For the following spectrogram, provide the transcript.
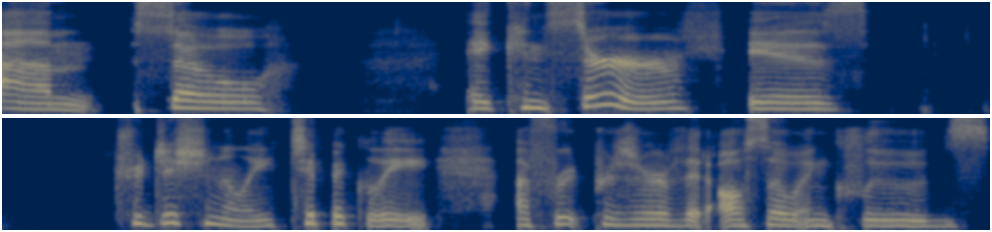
Um, so a conserve is traditionally, typically, a fruit preserve that also includes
